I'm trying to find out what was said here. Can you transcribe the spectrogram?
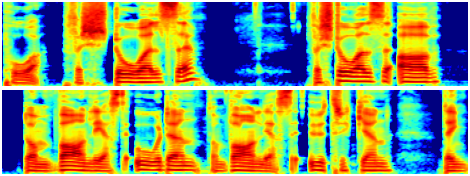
på förståelse. Förståelse av de vanligaste orden, de vanligaste uttrycken den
